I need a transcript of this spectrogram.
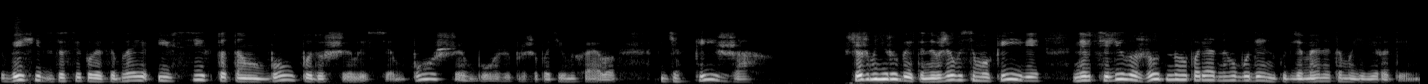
вихід засипали землею, і всі, хто там був, подушилися. Боже, Боже, прошепотів Михайло, який жах! Що ж мені робити? Невже в усьому Києві не вціліло жодного порядного будинку для мене та моєї родини?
